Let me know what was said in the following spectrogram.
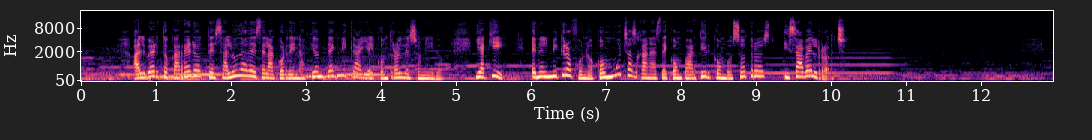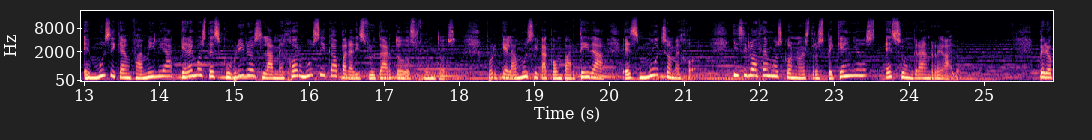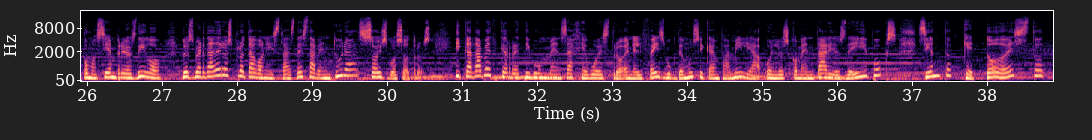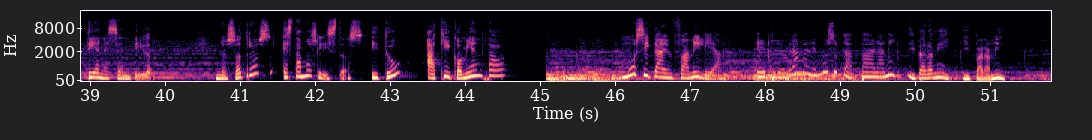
Alberto Carrero te saluda desde la coordinación técnica y el control de sonido. Y aquí, en el micrófono, con muchas ganas de compartir con vosotros, Isabel Roch. En Música en Familia queremos descubriros la mejor música para disfrutar todos juntos, porque la música compartida es mucho mejor y si lo hacemos con nuestros pequeños es un gran regalo. Pero como siempre os digo, los verdaderos protagonistas de esta aventura sois vosotros y cada vez que recibo un mensaje vuestro en el Facebook de Música en Familia o en los comentarios de ebooks, siento que todo esto tiene sentido. Nosotros estamos listos. ¿Y tú? Aquí comienza... Música en familia. El programa de música para mí. Y para mí. Y para mí.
